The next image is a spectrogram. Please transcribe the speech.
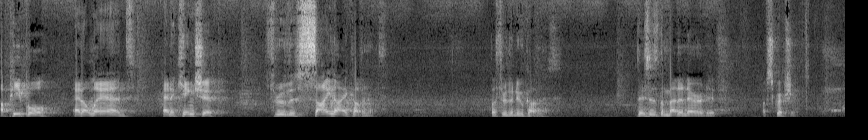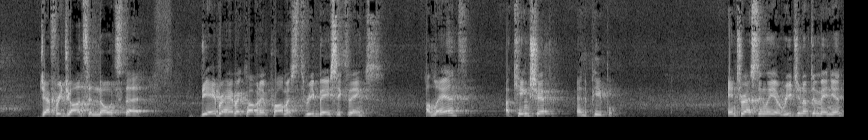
a people and a land and a kingship through the Sinai covenant, but through the new covenant. This is the meta narrative of Scripture. Jeffrey Johnson notes that the Abrahamic covenant promised three basic things a land, a kingship, and a people. Interestingly, a region of dominion,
